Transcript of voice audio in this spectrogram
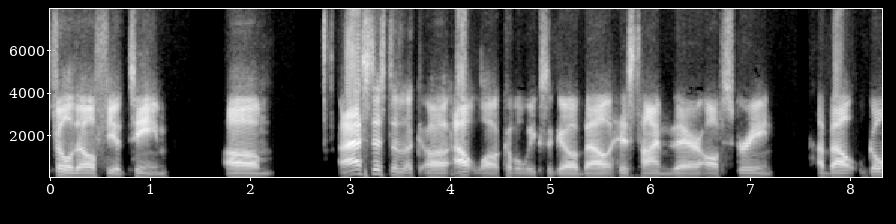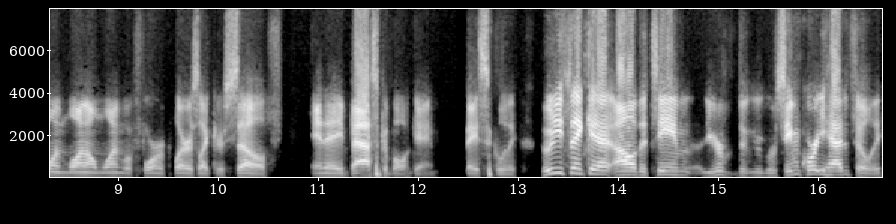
Philadelphia team, um, I asked this to uh, Outlaw a couple weeks ago about his time there off screen, about going one on one with former players like yourself in a basketball game. Basically, who do you think out of the team, your the receiving court you had in Philly,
